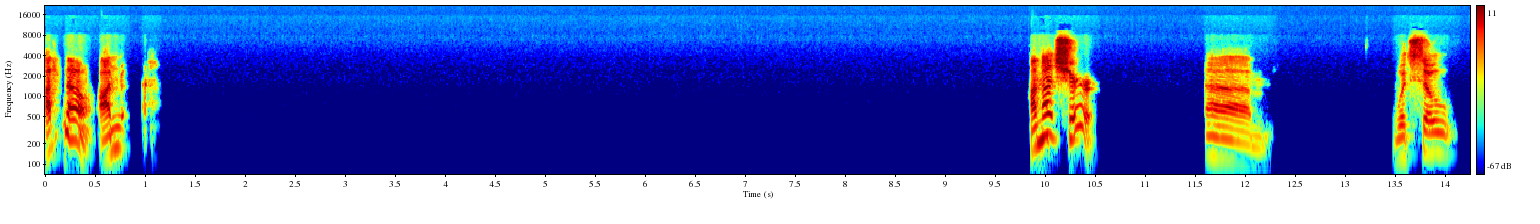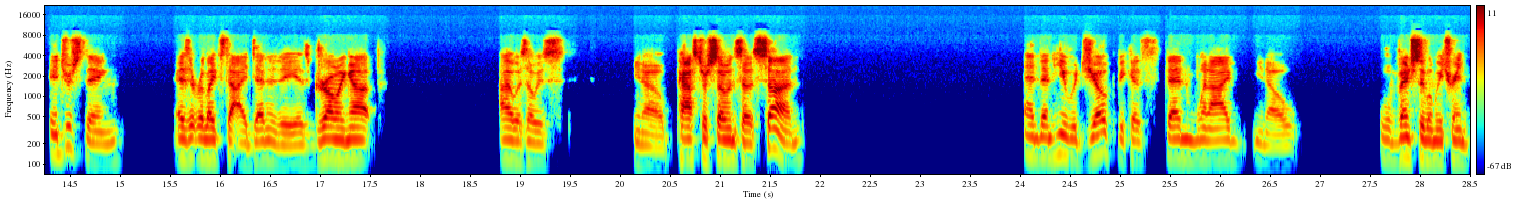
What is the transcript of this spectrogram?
I don't know. I'm I'm not sure. Um, what's so interesting as it relates to identity is growing up, I was always, you know, Pastor so and so's son. And then he would joke because then when I, you know, well, eventually when we trained,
